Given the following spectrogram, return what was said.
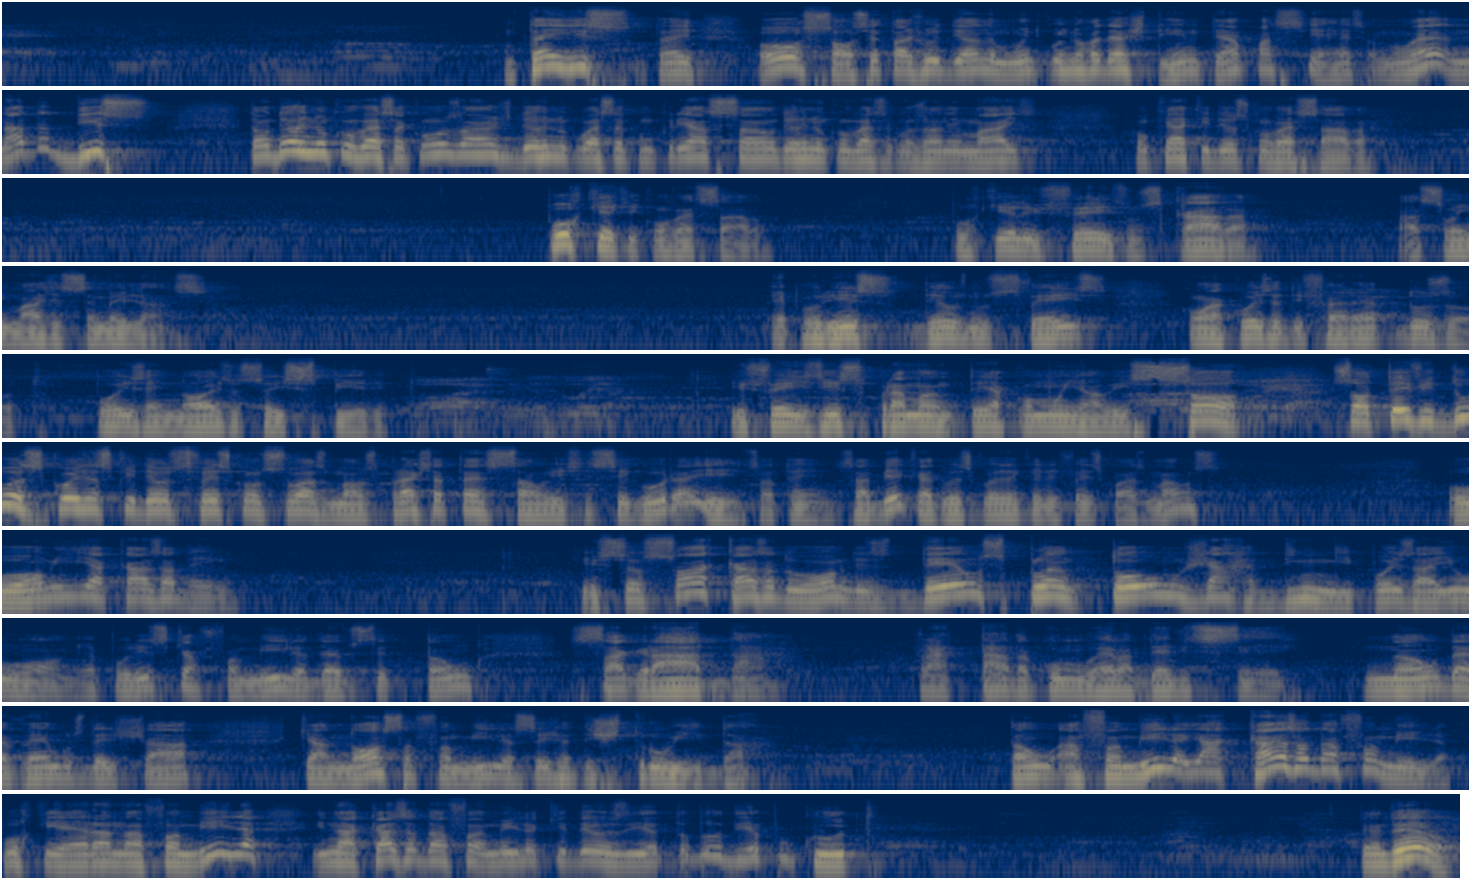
Não tem isso. Tem. Ô, oh, só você está judiando muito com os nordestinos, tenha paciência. Não é nada disso. Então Deus não conversa com os anjos, Deus não conversa com criação, Deus não conversa com os animais. Com quem é que Deus conversava? Por que que conversava? Porque ele fez uns caras à sua imagem e semelhança. É por isso Deus nos fez com a coisa diferente dos outros. Pôs em nós o seu espírito. E fez isso para manter a comunhão. E só só teve duas coisas que Deus fez com suas mãos. Preste atenção e se segura aí. Só tem. Sabia que as duas coisas que ele fez com as mãos? O homem e a casa dele. Isso é só a casa do homem diz: Deus plantou um jardim e pôs aí o homem. É por isso que a família deve ser tão sagrada, tratada como ela deve ser. Não devemos deixar que a nossa família seja destruída. Então, a família e a casa da família, porque era na família e na casa da família que Deus ia todo dia para o culto. Entendeu?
